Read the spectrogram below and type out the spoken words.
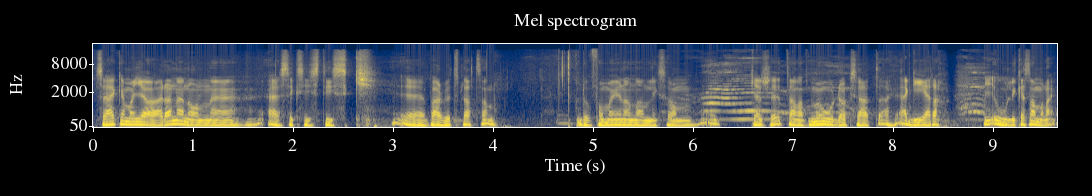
så här kan man göra när någon eh, är sexistisk eh, på arbetsplatsen. Då får man ju en annan, liksom, kanske ett annat mod också att agera i olika sammanhang.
